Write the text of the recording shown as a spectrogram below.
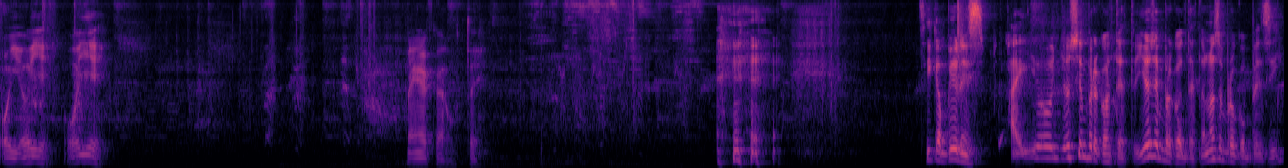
Oye, oye, oye. Venga acá, usted. sí, campeones. Ay, yo, yo siempre contesto, yo siempre contesto, no se preocupen, ¿sí?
